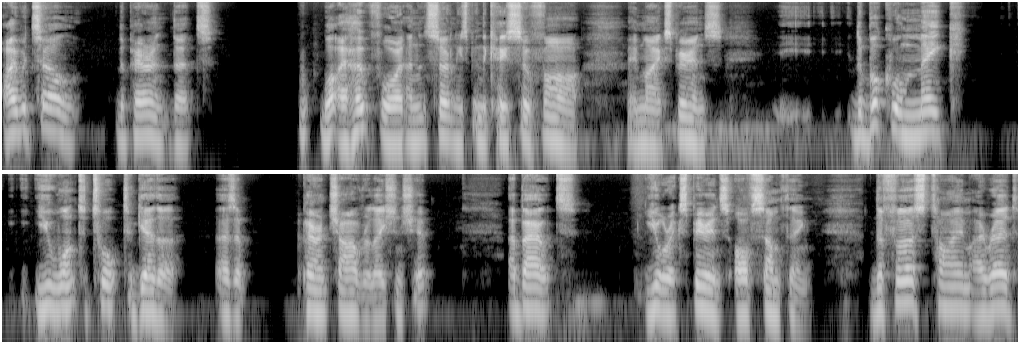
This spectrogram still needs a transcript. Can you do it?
I would tell the parent that what I hope for, and certainly it's been the case so far in my experience, the book will make you want to talk together as a parent child relationship about your experience of something. The first time I read,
